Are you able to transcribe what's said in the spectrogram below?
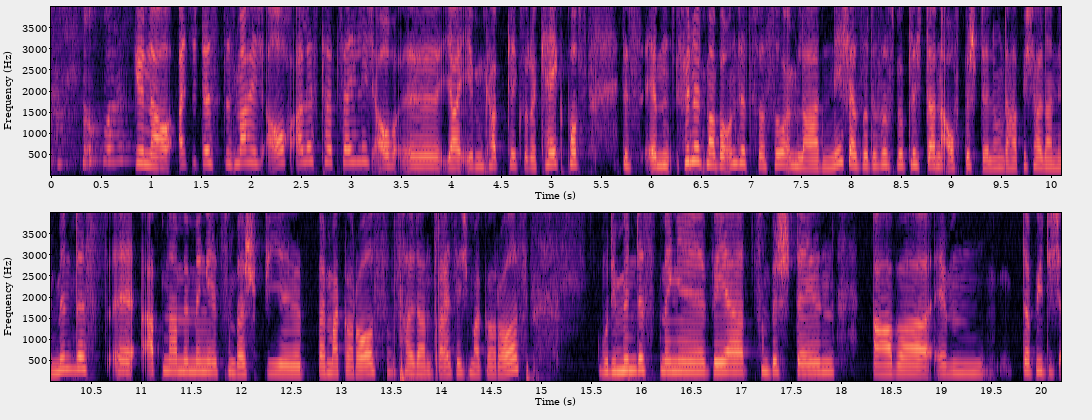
sowas. Genau, also das, das mache ich auch alles tatsächlich, auch äh, ja eben Cupcakes oder Cake Pops. Das ähm, findet man bei uns jetzt zwar so im Laden nicht, also das ist wirklich dann auf Bestellung. Da habe ich halt eine Mindestabnahmemenge, äh, zum Beispiel bei Macarons sind es halt dann 30 Macarons wo die Mindestmenge wäre zum Bestellen. Aber ähm, da biete ich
